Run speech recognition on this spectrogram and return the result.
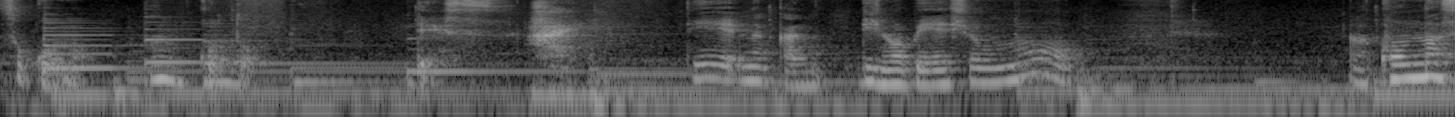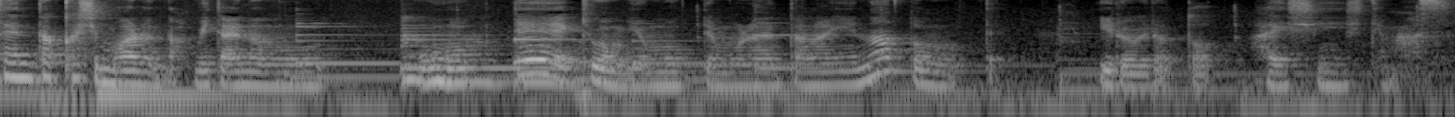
そこのことです。はい、でなんかリノベーションのあこんな選択肢もあるんだみたいなのを思って、興味を持ってもらえたらいいなと思っていろいろと配信してます。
